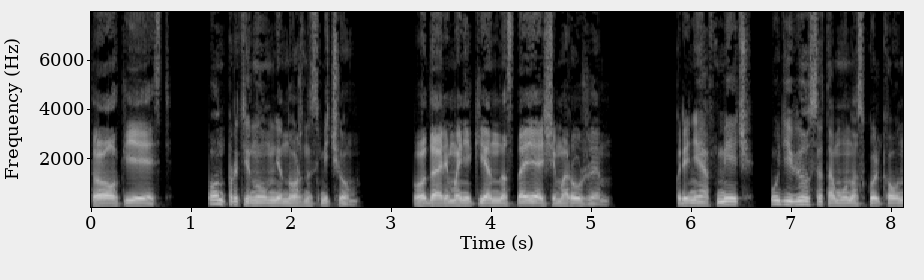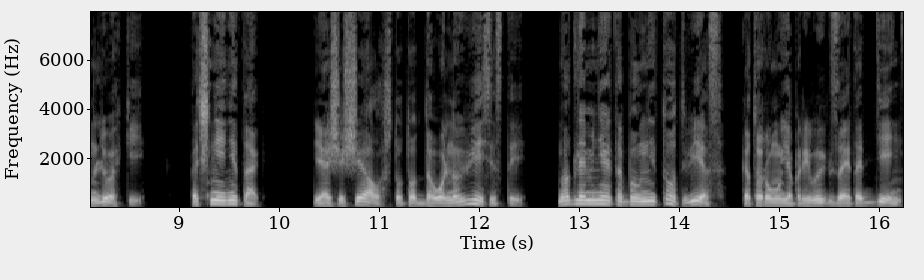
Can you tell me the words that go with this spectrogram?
«Толк есть». Он протянул мне ножны с мечом. «Ударь манекен настоящим оружием». Приняв меч, удивился тому, насколько он легкий. Точнее, не так. Я ощущал, что тот довольно увесистый, но для меня это был не тот вес, к которому я привык за этот день.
